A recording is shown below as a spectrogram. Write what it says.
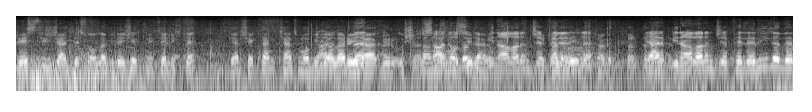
prestij caddesi olabilecek nitelikte gerçekten kent mobilyalarıyla ben- bir Sade o da ışıklandırmasıyla değil, evet. binaların cepheleriyle. Tabii, tabii, tabii. Yani binaların cepheleriyle ve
